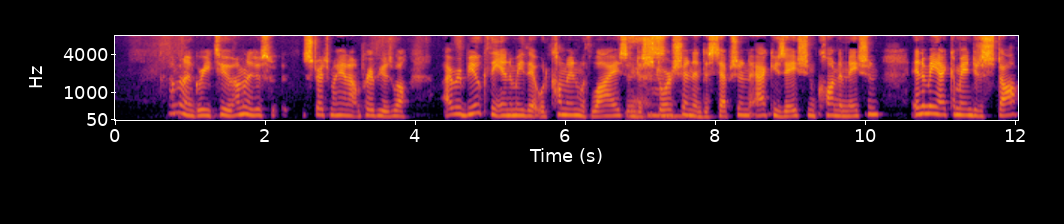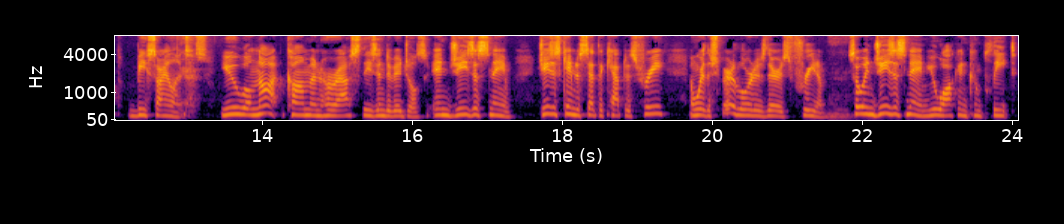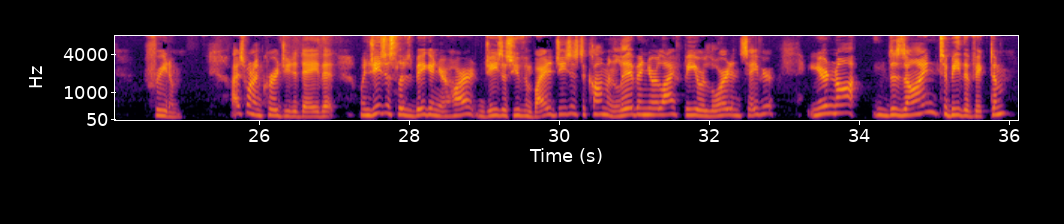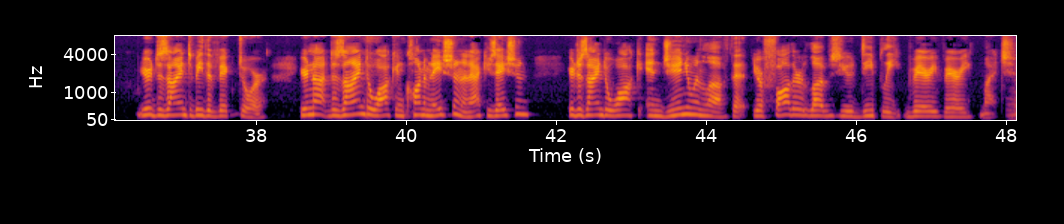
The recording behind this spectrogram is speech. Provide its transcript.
I'm going to agree too. I'm going to just stretch my hand out and pray for you as well. I rebuke the enemy that would come in with lies and yes. distortion and deception, accusation, condemnation. Enemy, I command you to stop, be silent. Yes. You will not come and harass these individuals. In Jesus' name, Jesus came to set the captives free, and where the Spirit of the Lord is, there is freedom. Mm. So in Jesus' name, you walk in complete freedom. I just want to encourage you today that when Jesus lives big in your heart, Jesus, you've invited Jesus to come and live in your life, be your Lord and Savior, you're not designed to be the victim. You're designed to be the victor. You're not designed to walk in condemnation and accusation. You're designed to walk in genuine love that your Father loves you deeply, very, very much.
